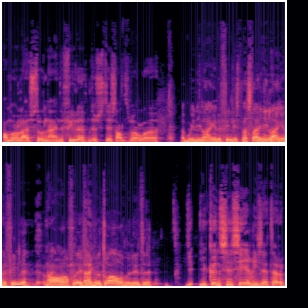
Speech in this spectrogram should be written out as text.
Anderen luisteren naar in de file. Dus het is altijd wel... eh, Dan moet je niet lang in de file. Dan sta je niet lang in de file. Nou, een aflevering van 12 minuten. je, je kunt ze in serie zetten, hè, dan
